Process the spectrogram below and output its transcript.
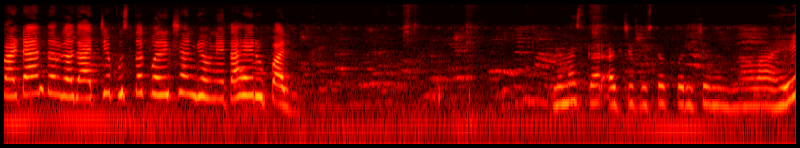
पाठांतर्गत आजचे पुस्तक परीक्षण घेऊन येत आहे रुपाली. नमस्कार आजचे पुस्तक परीक्षण नाव आहे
